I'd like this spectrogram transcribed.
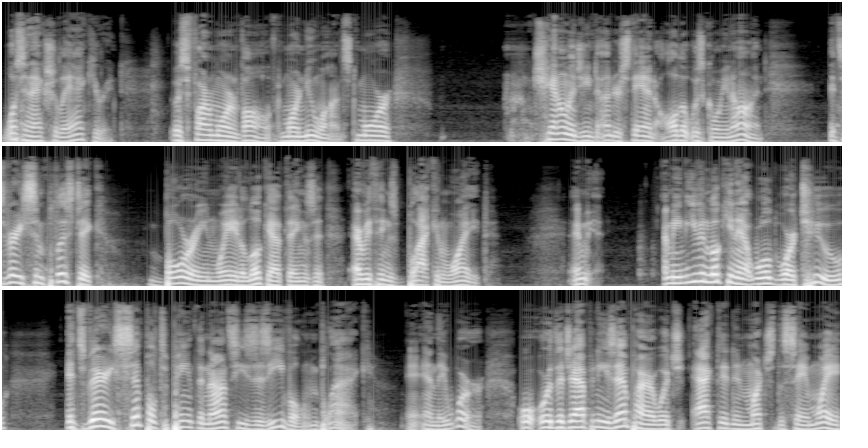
wasn't actually accurate. It was far more involved, more nuanced, more challenging to understand all that was going on. It's a very simplistic, boring way to look at things. Everything's black and white. I mean, I mean, even looking at World War II, it's very simple to paint the Nazis as evil and black, and they were. Or, or, the Japanese Empire, which acted in much the same way,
